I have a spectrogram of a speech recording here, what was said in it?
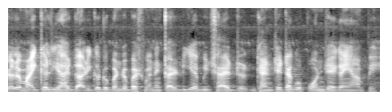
चलो माइकल यार गाड़ी का तो बंदोबस्त मैंने कर दिया अभी शायद घंटे तक वो पहुँच जाएगा यहाँ पे।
